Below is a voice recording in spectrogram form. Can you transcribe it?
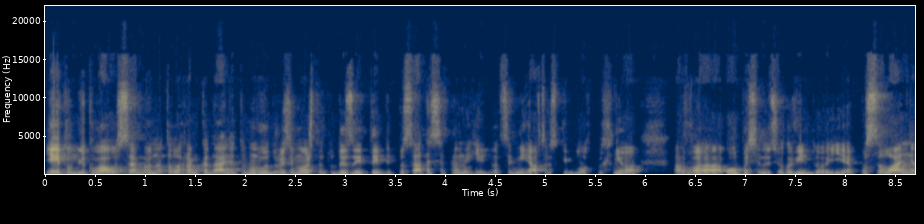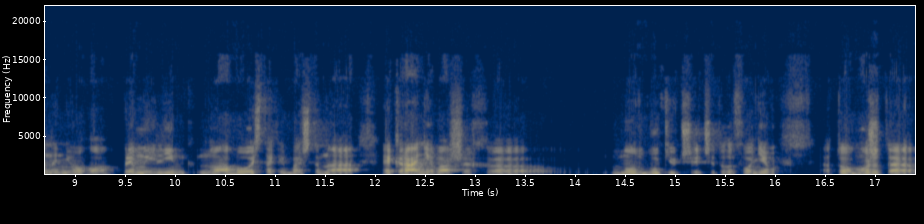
Я їх публікував у себе на телеграм-каналі, тому ви, друзі, можете туди зайти, підписатися принагідно. Це мій авторський блог Пихньо. В описі до цього відео є посилання на нього, прямий лінк. Ну або ось так як бачите на екрані ваших е, ноутбуків чи, чи телефонів, е, то можете.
